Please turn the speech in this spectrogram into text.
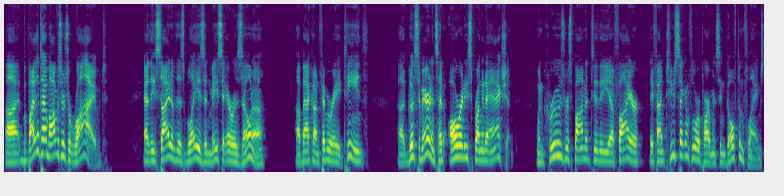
Uh, but by the time officers arrived at the site of this blaze in Mesa, Arizona, uh, back on February 18th, uh, Good Samaritans had already sprung into action. When crews responded to the uh, fire, they found two second floor apartments engulfed in flames.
